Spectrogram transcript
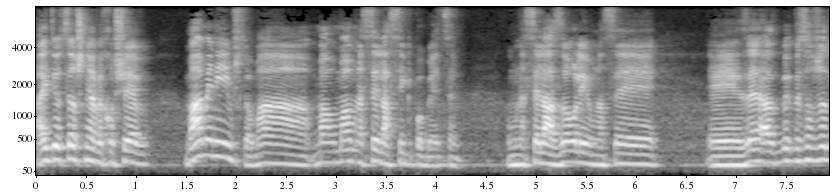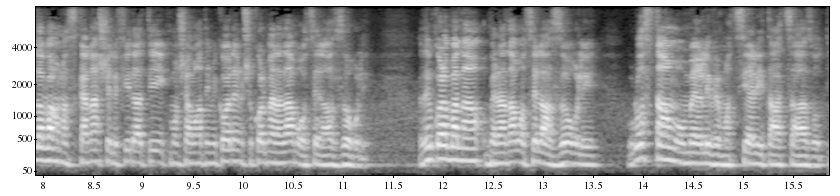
הייתי עוצר שנייה וחושב, מה המניעים שלו? מה, מה, מה הוא מנסה להשיג פה בעצם? הוא מנסה לעזור לי, הוא מנסה... אה, זה, אז בסופו של דבר, המסקנה שלפי דעתי, כמו שאמרתי מקודם, שכל בן אדם רוצה לעזור לי. אז אם כל בן, בן אדם רוצה לעזור לי, הוא לא סתם אומר לי ומציע לי את ההצעה הזאת.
